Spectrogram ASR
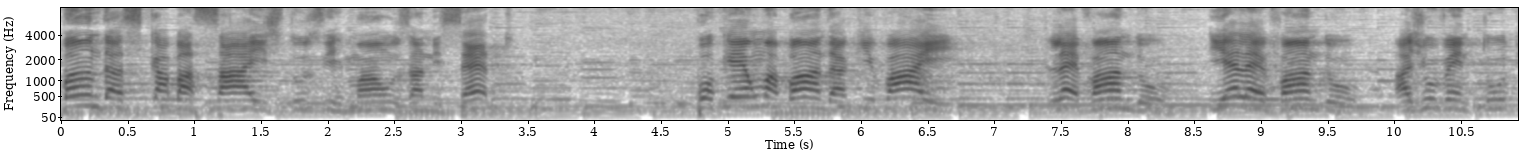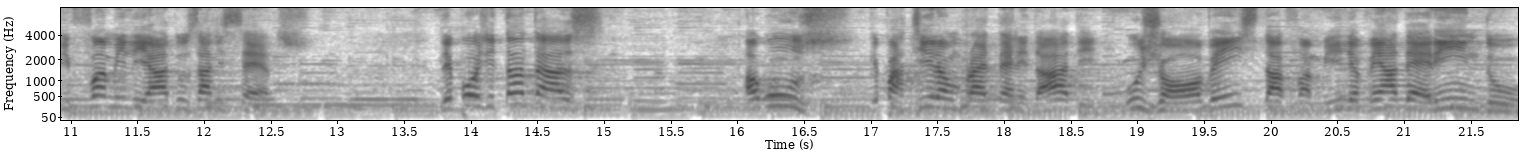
bandas cabaçais dos irmãos Aniceto, porque é uma banda que vai levando e elevando a juventude familiar dos anicetos. Depois de tantas, alguns que partiram para a eternidade, os jovens da família vêm aderindo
